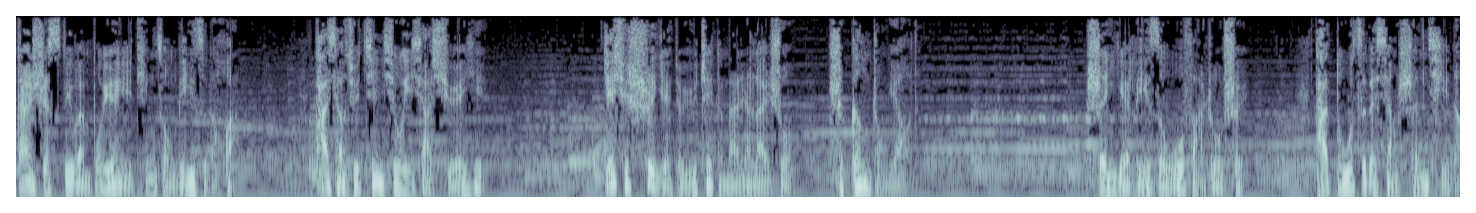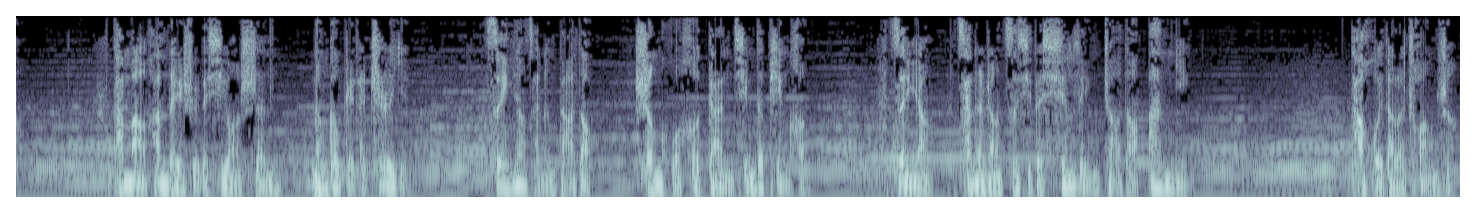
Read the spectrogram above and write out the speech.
但是 Steven 不愿意听从 Liz 的话，他想去进修一下学业。也许事业对于这个男人来说是更重要的。深夜，李子无法入睡，他独自的向神祈祷，他满含泪水的希望神能够给他指引，怎样才能达到生活和感情的平衡？怎样才能让自己的心灵找到安宁？她回到了床上，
